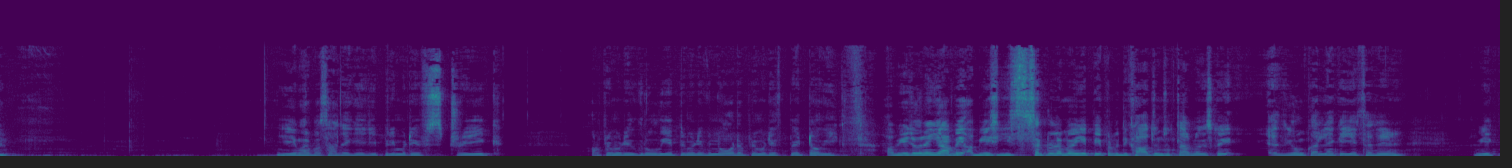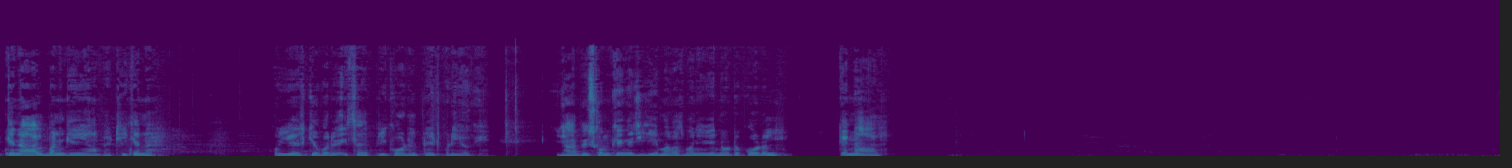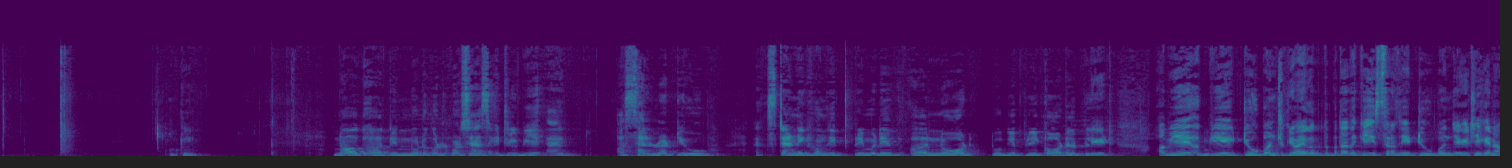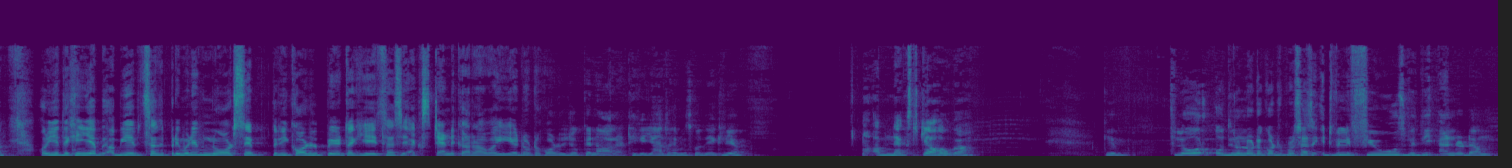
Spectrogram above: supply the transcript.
ये हमारे पास आ जाएगी जी प्रिमेटिव स्ट्रीक और प्रिमेटिव ग्रूव ये प्रिमेटिव नोड और प्रिमेटिव पिट होगी अब ये जो है ना यहाँ पे अभी इस सर्कुलर में ये पेपर भी दिखा दूँ सकता है आप लोग इसको एज्यूम कर लें कि ये सर ये केनाल बन गई यहाँ पे ठीक है ना और ये इसके ऊपर इस तरह से प्री कॉडल प्लेट पड़ी होगी यहाँ पे इसको हम कहेंगे जी ये हमारे पास बनी हुई है notochordal canal okay now the, uh, the notochordal process it will be a, a cellular tube extending from the primitive node to the prechordal plate अब ये अब ये ट्यूब बन चुकी है मैं तो बताया था कि इस तरह से ये ट्यूब बन जाएगी ठीक है ना और ये देखेंगे ये अब ये इस तरह से प्रिमेटिव नोड से प्रीकॉर्डल प्लेट तक ये इस तरह से एक्सटेंड कर रहा हुआ ये नोटोकॉर्डल जो कैनाल है ठीक है यहाँ तक हमने इसको देख लिया अब नेक्स्ट क्या होगा कि floor of the notochordal process it will fuse with the endoderm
